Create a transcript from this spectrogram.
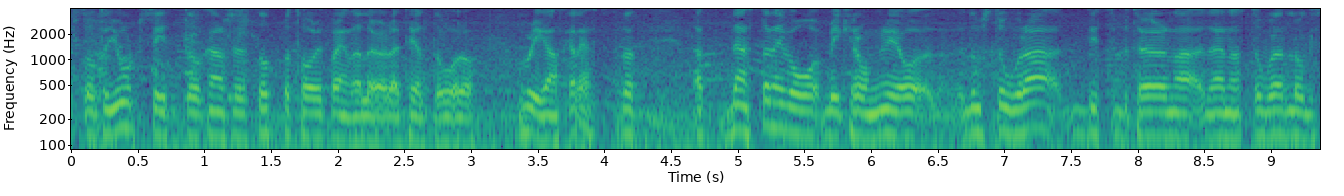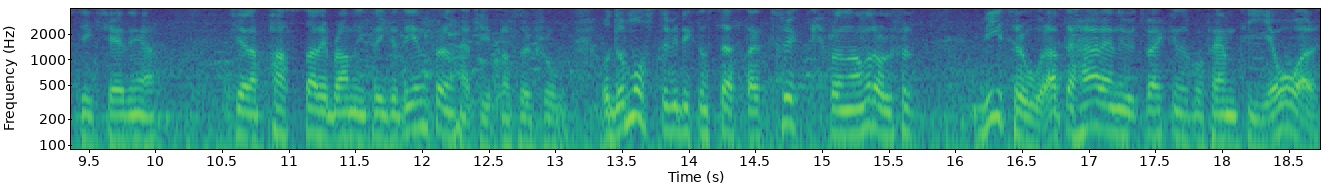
stått och gjort sitt och kanske stått på torget varenda lördag ett helt år och, och blir ganska less. För att, att nästa nivå blir krånglig och de stora distributörerna, de stora logistikkedjorna kedjan passar ibland inte riktigt in för den här typen av produktion. Och då måste vi liksom sätta ett tryck från annan roll. För vi tror att det här är en utveckling som på 5-10 år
